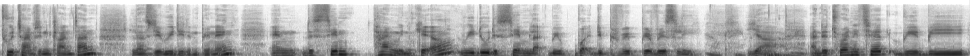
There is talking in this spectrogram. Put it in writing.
Two times in Kelantan. Last year we did in Penang, and the same time in KL we do the same like we what did previously. Okay. Yeah, and the twenty third will be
